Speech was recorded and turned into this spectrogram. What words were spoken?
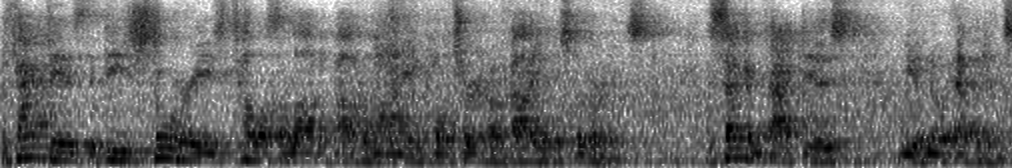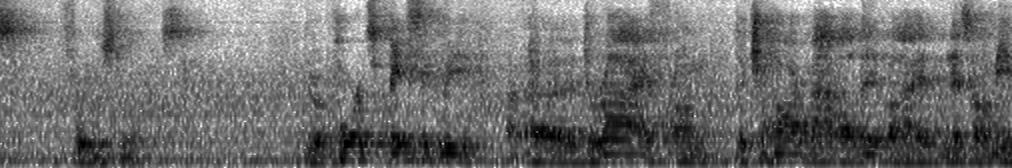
The fact is that these stories tell us a lot about Iranian culture and are valuable stories. The second fact is we have no evidence for the stories. The reports basically uh, derive from the Chahar Maqale by Nizami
